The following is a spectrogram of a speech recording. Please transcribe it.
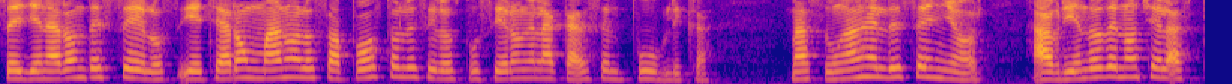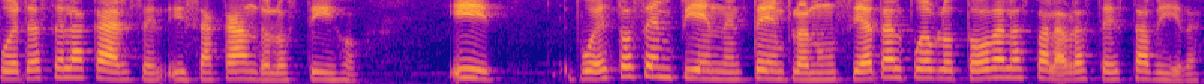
se llenaron de celos y echaron mano a los apóstoles y los pusieron en la cárcel pública. Mas un ángel del Señor, abriendo de noche las puertas de la cárcel y sacándolos, dijo Id, puestos en pie en el templo, anunciad al pueblo todas las palabras de esta vida.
